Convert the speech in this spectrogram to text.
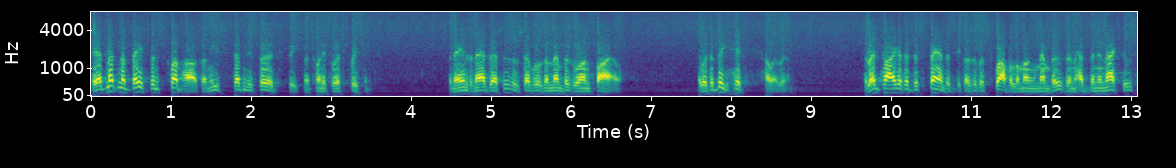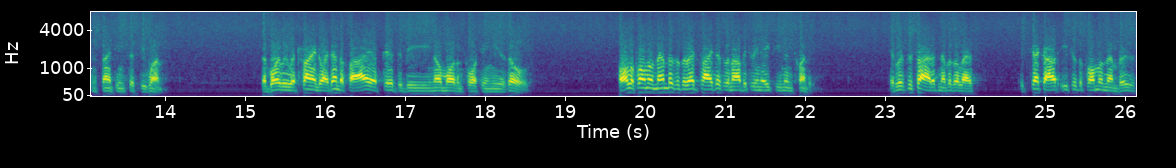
They had met in a basement clubhouse on East 73rd Street in the 21st Precinct. The names and addresses of several of the members were on file. There was a big hitch, however. The Red Tigers had disbanded because of a squabble among members and had been inactive since 1951. The boy we were trying to identify appeared to be no more than 14 years old. All the former members of the Red Tigers were now between 18 and 20. It was decided, nevertheless, to check out each of the former members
